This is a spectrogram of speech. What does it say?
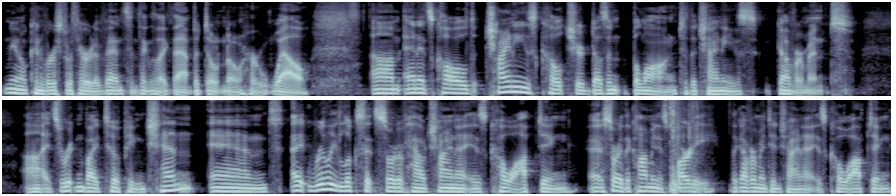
you know conversed with her at events and things like that, but don't know her well. Um, and it's called Chinese Culture Doesn't Belong to the Chinese Government. Uh, it's written by Te-Ping Chen, and it really looks at sort of how China is co-opting. Uh, sorry, the Communist Party, the government in China is co-opting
